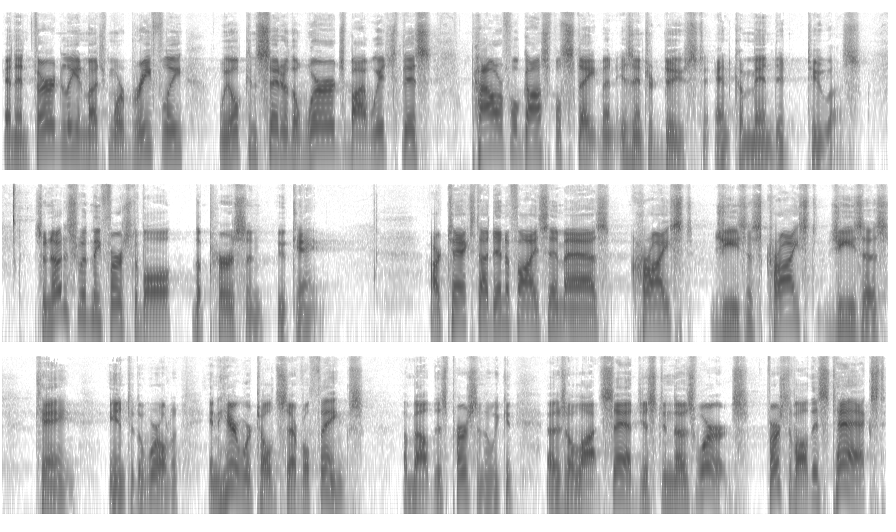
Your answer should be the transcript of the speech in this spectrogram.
And then, thirdly, and much more briefly, we'll consider the words by which this powerful gospel statement is introduced and commended to us. So, notice with me, first of all, the person who came. Our text identifies him as Christ Jesus. Christ Jesus came into the world. And here we're told several things about this person that we can, there's a lot said just in those words. First of all, this text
